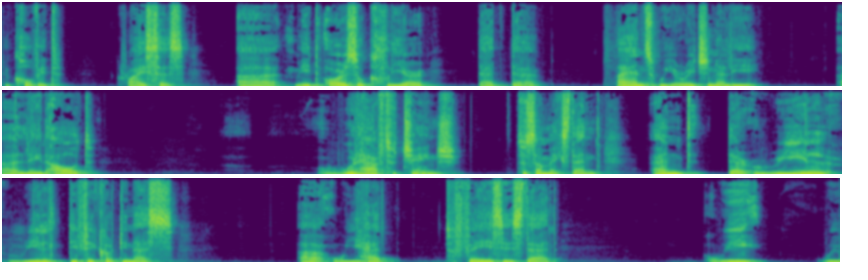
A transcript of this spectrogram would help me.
the COVID crisis uh, made also clear that the plans we originally uh, laid out would have to change to some extent. And the real, real difficultiness uh, we had to face is that we we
